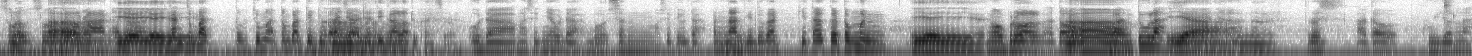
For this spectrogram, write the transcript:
sel- Ah, selonjoran ah, atau iya, iya, iya, kan iya. tempat cuma tempat duduk Ah, aja jadi kalau aja. udah maksudnya udah bosen maksudnya udah Hmm. penat gitu kan kita ke temen Iya iya iya. ngobrol atau Ah, ah. bantulah Iya benar. terus atau guyon lah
